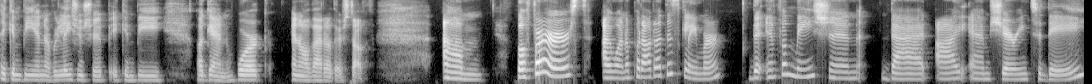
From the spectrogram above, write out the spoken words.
It can be in a relationship, it can be again work and all that other stuff. Um but first, I want to put out a disclaimer. The information that I am sharing today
